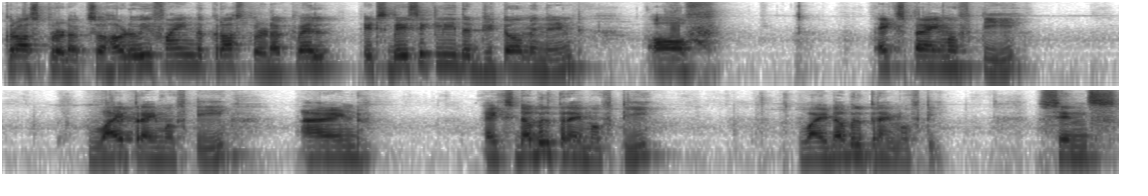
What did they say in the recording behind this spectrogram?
cross product. So how do we find the cross product? Well it's basically the determinant of x prime of t y prime of t and x double prime of t y double prime of t. Since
